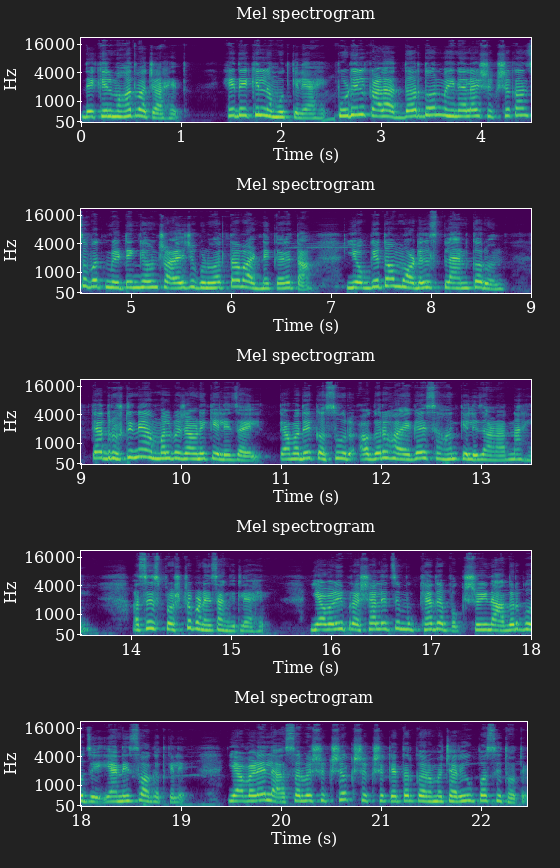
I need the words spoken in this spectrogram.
देखील महत्त्वाच्या आहेत. हे देखील नमूद केले आहे. पुढील काळात दर दोन महिन्याला शिक्षकांसोबत मीटिंग घेऊन शाळेची गुणवत्ता वाढण्याकरिता योग्य तो मॉडेल्स प्लॅन करून त्या दृष्टीने अंमलबजावणी केली जाईल. त्यामध्ये कसूर अगर हयगय सहन केली जाणार नाही असे स्पष्टपणे सांगितले आहे. यावेळी प्रशालेचे मुख्याध्यापक श्री नागरगोजे यांनी स्वागत केले. यावेळेला सर्व शिक्षक शिक्षकेतर कर्मचारी उपस्थित होते.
